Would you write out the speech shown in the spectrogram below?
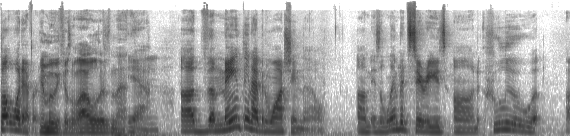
But whatever. The movie feels a lot older than that. Yeah. Uh, the main thing I've been watching though um, is a limited series on Hulu, uh,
